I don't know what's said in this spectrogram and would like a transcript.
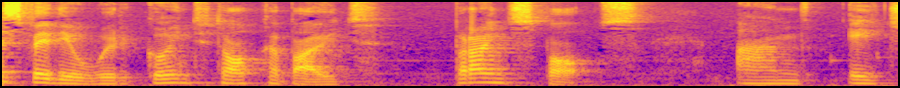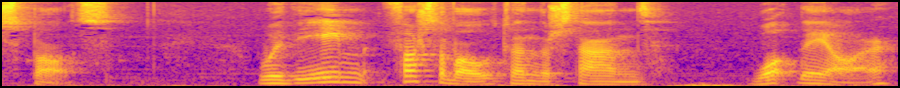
this video we're going to talk about brown spots and age spots. With the aim first of all to understand what they are.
